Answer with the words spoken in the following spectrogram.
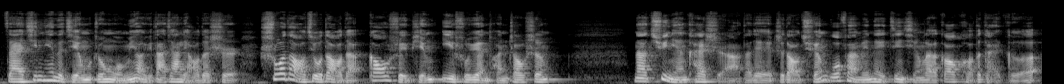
在今天的节目中，我们要与大家聊的是说到就到的高水平艺术院团招生。那去年开始啊，大家也知道，全国范围内进行了高考的改革。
